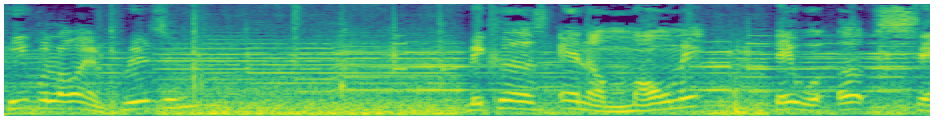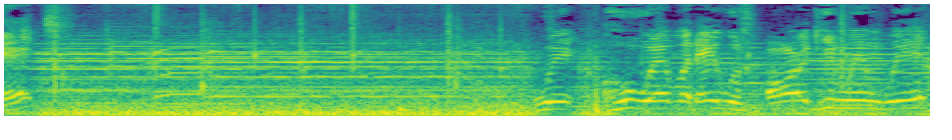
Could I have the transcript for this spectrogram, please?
people are in prison? Because in a moment they were upset with whoever they was arguing with.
